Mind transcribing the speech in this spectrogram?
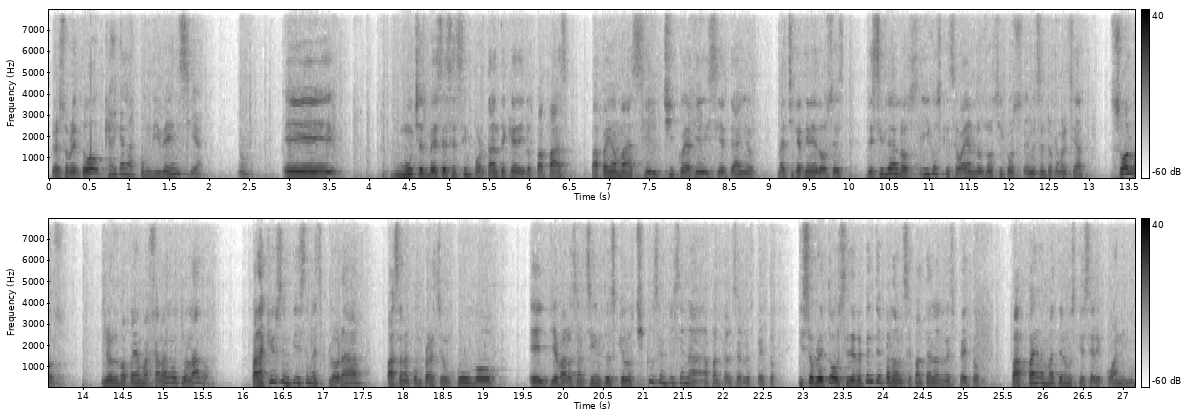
pero sobre todo que haya la convivencia. ¿no? Eh, muchas veces es importante que los papás, papá y mamá, si el chico ya tiene 17 años, la chica tiene 12, decirle a los hijos que se vayan los dos hijos en el centro comercial solos. Y no los papá y mamá jalarle a otro lado. Para que ellos empiecen a explorar, pasan a comprarse un jugo, eh, llevarlos al cine. Entonces, que los chicos empiecen a, a faltarse el respeto. Y sobre todo, si de repente, perdón, se faltan al respeto, papá y mamá tenemos que ser ecuánimes.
